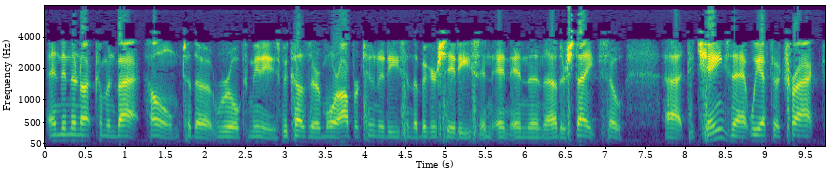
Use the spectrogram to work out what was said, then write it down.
and then they're not coming back home to the rural communities because there are more opportunities in the bigger cities and, and, in the other states. So, uh, to change that, we have to attract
